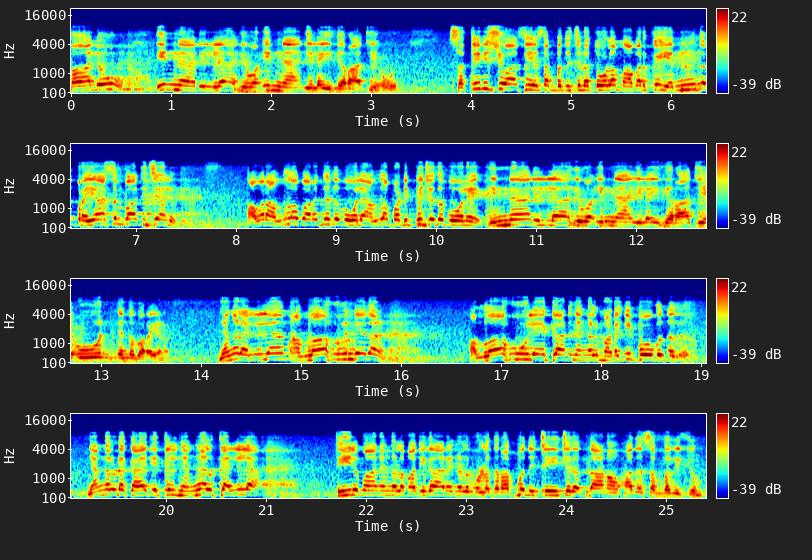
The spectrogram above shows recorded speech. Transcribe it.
ഖാലു വ ഇലൈഹി റാജിഊൻ. സത്യവിശ്വാസിയെ സംബന്ധിച്ചിടത്തോളം അവർക്ക് എന്ത് പ്രയാസം ബാധിച്ചാലും അവർ അള്ള പറഞ്ഞതുപോലെ അള്ള പഠിപ്പിച്ചതുപോലെ ഇലൈഹി റാജിഊൻ എന്ന് പറയണം. ഞങ്ങളെല്ലാം അള്ളാഹുവിന്റെതാണ്. അള്ളാഹുവിലേക്കാണ് ഞങ്ങൾ മടങ്ങിപ്പോകുന്നത്. ഞങ്ങളുടെ കാര്യത്തിൽ ഞങ്ങൾക്കല്ല തീരുമാനങ്ങളും അധികാരങ്ങളും ഉള്ളത്. റബ്ബ് നിശ്ചയിച്ചത് എന്താണോ അത് സംഭവിക്കും.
